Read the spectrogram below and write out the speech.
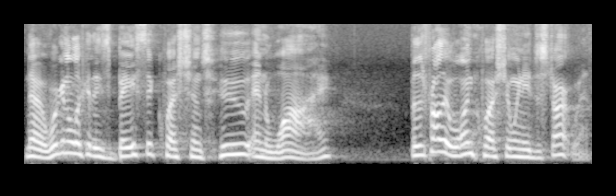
No, we're going to look at these basic questions who and why. But there's probably one question we need to start with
